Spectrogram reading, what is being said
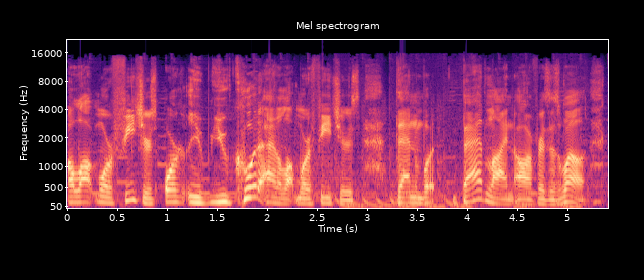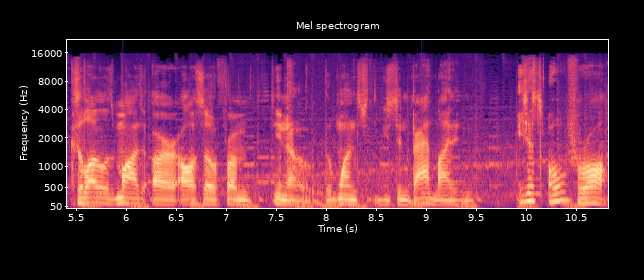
a lot more features, or you, you could add a lot more features than what Badlion offers as well, because a lot of those mods are also from, you know, the ones used in Badlion. And just overall,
